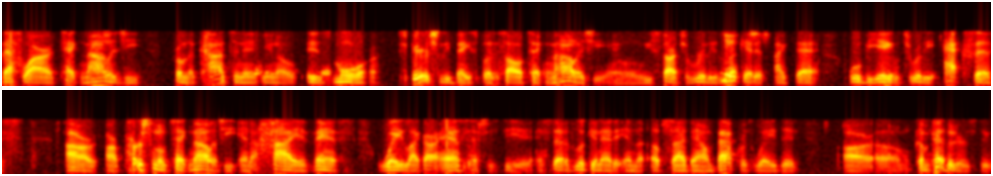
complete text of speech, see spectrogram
that's why our technology from the continent, you know, is more spiritually based, but it's all technology. And when we start to really look at it like that, we'll be able to really access our our personal technology in a high advanced way like our ancestors did, instead of looking at it in the upside down backwards way that our um, competitors do.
